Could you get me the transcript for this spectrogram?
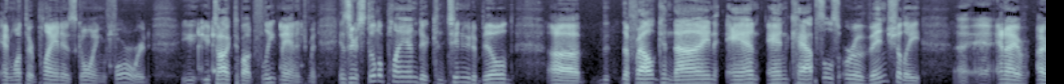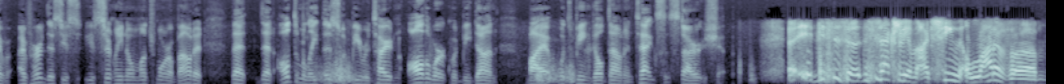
and what their plan is going forward. You, you talked about fleet management. Is there still a plan to continue to build uh, the Falcon 9 and and capsules, or eventually, uh, and I've, I've I've heard this. You you certainly know much more about it. That that ultimately this would be retired and all the work would be done by what's being built down in Texas, Starship. This is a, this is actually um, I've seen a lot of um,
